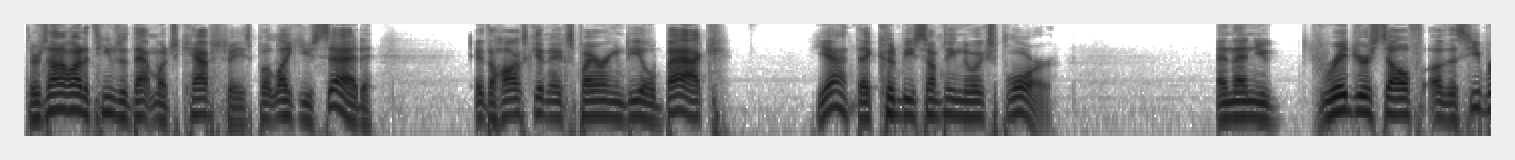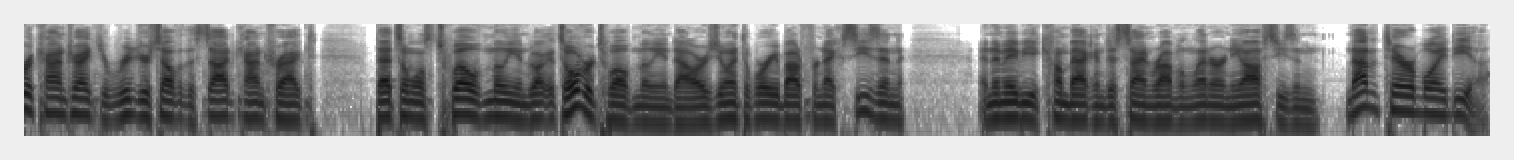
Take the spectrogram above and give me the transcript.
There's not a lot of teams with that much cap space, but like you said, if the Hawks get an expiring deal back, yeah, that could be something to explore. And then you rid yourself of the Seabrook contract, you rid yourself of the Saad contract. That's almost twelve million. It's over twelve million dollars. You don't have to worry about for next season. And then maybe you come back and just sign Robin Lehner in the offseason. Not a terrible idea.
